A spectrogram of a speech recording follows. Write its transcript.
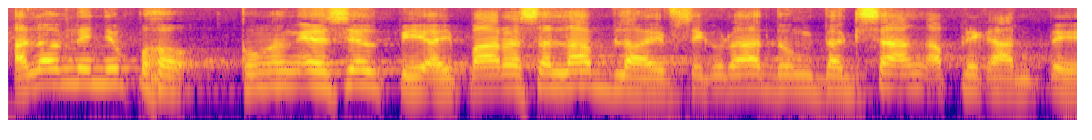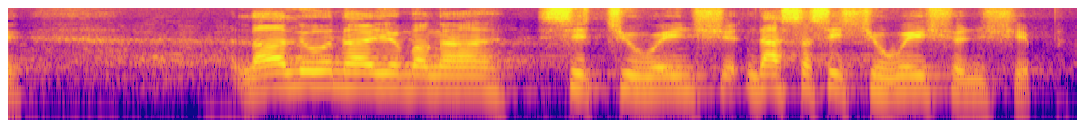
alam niyo po, kung ang SLP ay para sa love life, siguradong dagsa ang aplikante. Lalo na yung mga situation, nasa situationship.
